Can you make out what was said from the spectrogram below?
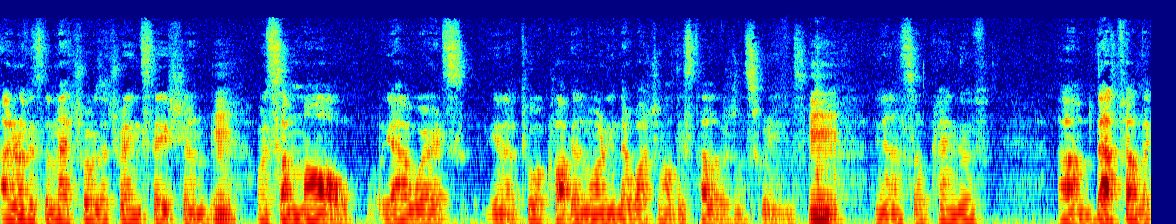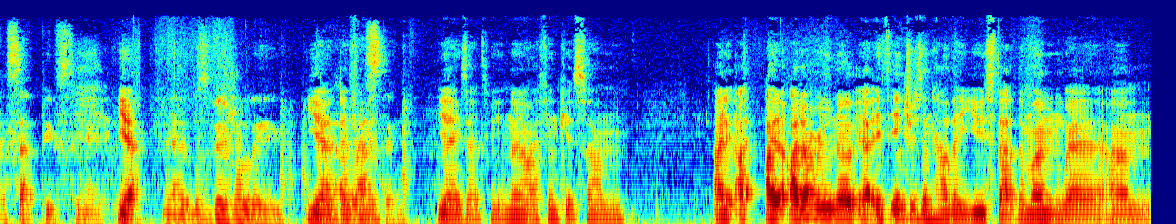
I don't know if it's the metro or the train station Mm. or in some mall yeah where it's you know two o'clock in the morning they're watching all these television screens Mm. Yeah, so kind of, um, that felt like a set piece to me. Yeah, Yeah, it was visually yeah, uh, definitely. arresting. Yeah, exactly. No, I think it's um, and I, I I don't really know. It's interesting how they use that the moment where um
